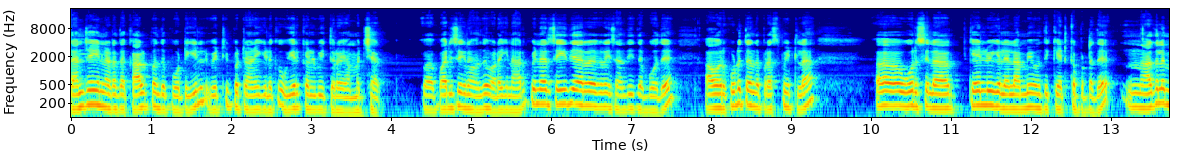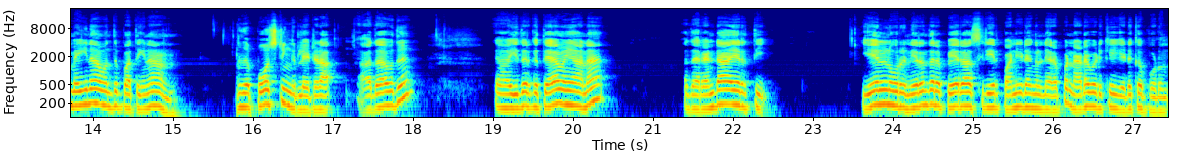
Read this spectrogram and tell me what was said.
தஞ்சையில் நடந்த கால்பந்து போட்டியில் வெற்றி பெற்ற அணிகளுக்கு உயர்கல்வித்துறை அமைச்சர் பரிசுகளை வந்து வழங்கினார். பின்னர் செய்தியாளர்களை சந்தித்த போது அவர் கொடுத்த அந்த ப்ரெஸ் மீட்டில் ஒரு சில கேள்விகள் எல்லாமே வந்து கேட்கப்பட்டது. அதில் மெயினாக வந்து பார்த்திங்கன்னா இந்த போஸ்டிங் ரிலேட்டடாக அதாவது இதற்கு தேவையான அந்த ரெண்டாயிரத்தி ஏழ்நூறு நிரந்தர பேராசிரியர் பணியிடங்கள் நிரப்ப நடவடிக்கை எடுக்கப்படும்.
